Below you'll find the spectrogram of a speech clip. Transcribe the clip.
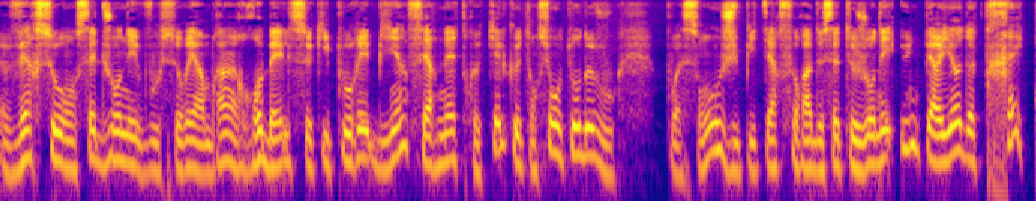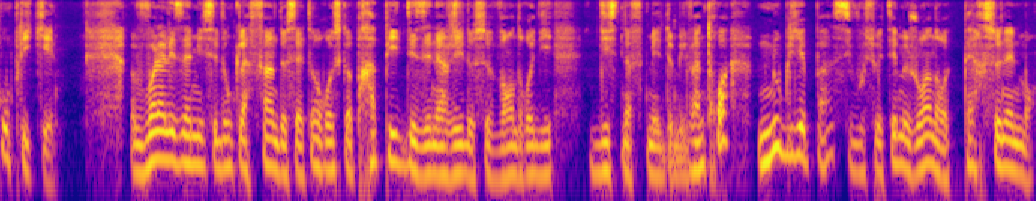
Verseau, en cette journée, vous serez un brin rebelle, ce qui pourrait bien faire naître quelques tensions autour de vous. Poisson, Jupiter fera de cette journée une période très compliquée. Voilà les amis, c'est donc la fin de cet horoscope rapide des énergies de ce vendredi 19 mai 2023. N'oubliez pas, si vous souhaitez me joindre personnellement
